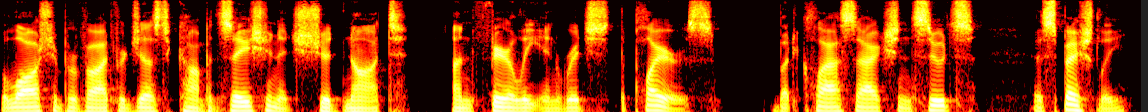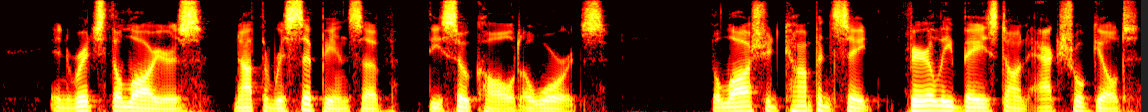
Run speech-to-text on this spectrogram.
The law should provide for just compensation. It should not unfairly enrich the players but class action suits, especially, enrich the lawyers, not the recipients of the so called awards. The law should compensate fairly based on actual guilt.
